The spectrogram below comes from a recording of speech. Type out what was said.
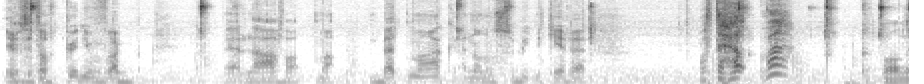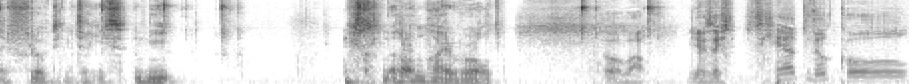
hier zit al, ik weet niet hoe vlak bij lava. Maar bed maken en dan subiet een keer... eh, Wat de hel? Wat? Oh nee, floating trees. Niet. On my world. Oh wauw. Hier zegt schijt veel kool.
